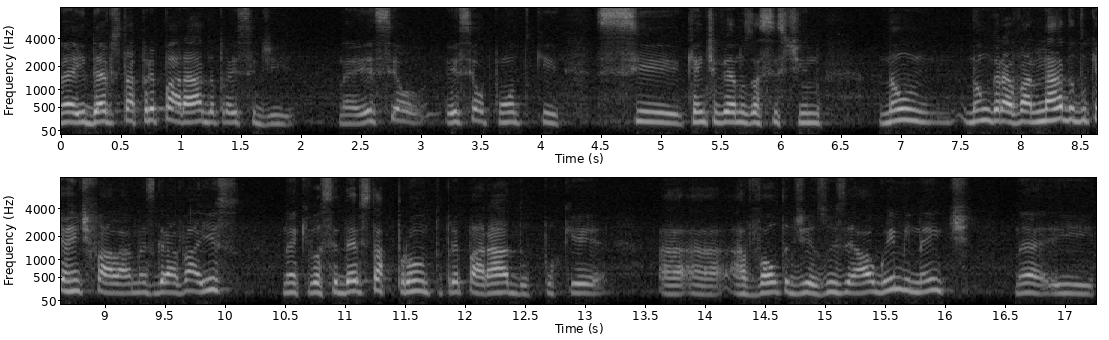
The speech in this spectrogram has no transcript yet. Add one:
né, e deve estar preparada para esse dia. Né? Esse, é o, esse é o ponto que, se quem estiver nos assistindo, não, não gravar nada do que a gente falar, mas gravar isso, né, que você deve estar pronto, preparado, porque a, a, a volta de Jesus é algo iminente, né, e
